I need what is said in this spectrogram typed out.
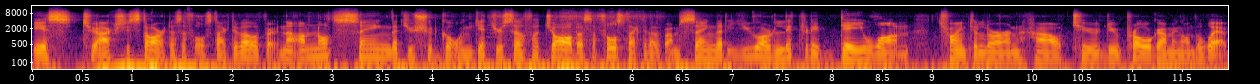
is to actually start as a full stack developer. Now, I'm not saying that you should go and get yourself a job as a full stack developer. I'm saying that you are literally day one trying to learn how to do programming on the web.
